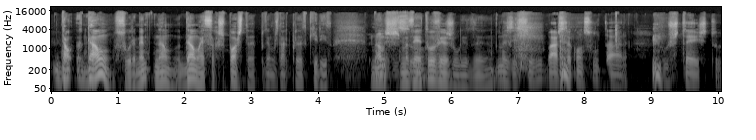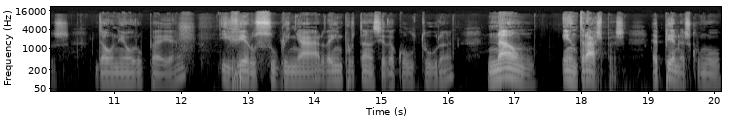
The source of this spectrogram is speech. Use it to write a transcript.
dão, dão, seguramente não, dão essa resposta, podemos dar por adquirido. Mas, não, isso, mas é a tua vez, Júlio. De... Mas isso basta consultar os textos da União Europeia e ver o sublinhar da importância da cultura, não entre aspas, apenas como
